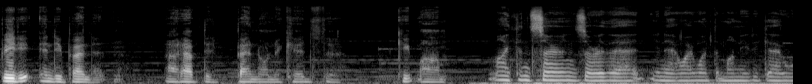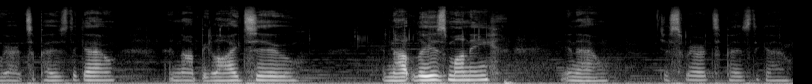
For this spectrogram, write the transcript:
be independent, not have to depend on the kids to keep mom. My concerns are that, you know, I want the money to go where it's supposed to go and not be lied to and not lose money, you know, just where it's supposed to go.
